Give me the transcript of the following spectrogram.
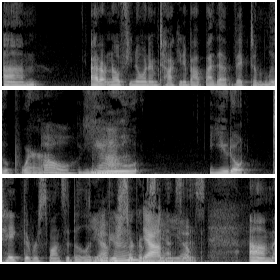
um i don't know if you know what i'm talking about by that victim loop where Oh, you you don't take the responsibility of your Yeah. circumstances. Um,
